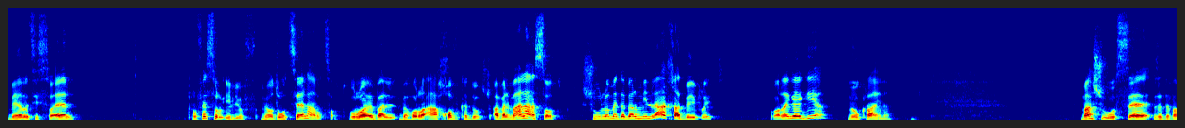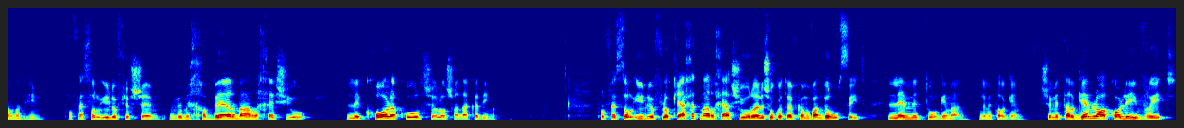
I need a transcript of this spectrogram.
בארץ ישראל. פרופסור איליוף מאוד רוצה להרצות, הוא רואה בהוראה חוב קדוש, אבל מה לעשות שהוא לא מדבר מילה אחת בעברית. הוא הרגע הגיע מאוקראינה. מה שהוא עושה זה דבר מדהים. פרופסור איליוף יושב ומחבר מערכי שיעור. לכל הקורס שלו שנה קדימה. פרופסור איליוף לוקח את מערכי השיעור האלה שהוא כותב כמובן ברוסית למתורגמן, למתרגם, שמתרגם לו הכל לעברית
